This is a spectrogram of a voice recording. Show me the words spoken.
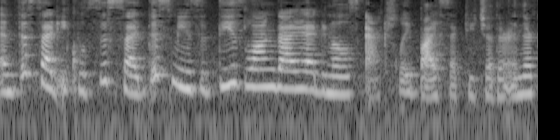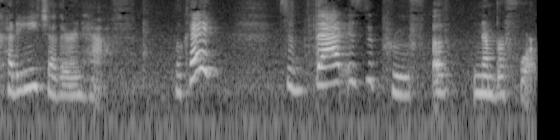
and this side equals this side, this means that these long diagonals actually bisect each other, and they're cutting each other in half. Okay? So that is the proof of number four.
